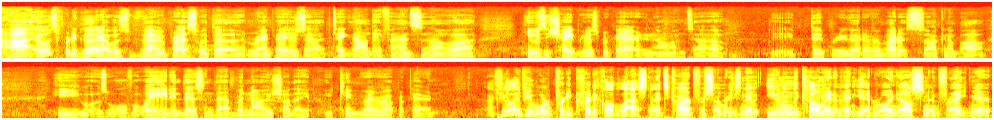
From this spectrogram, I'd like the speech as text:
Uh, it was pretty good. I was very impressed with the Rampage uh, takedown defense. You know, uh, he was in shape, he was prepared, you know, and uh, he did pretty good. Everybody was talking about he was overweight and this and that, but no, he showed that he, he came very well prepared. I feel like people were pretty critical of last night's card for some reason. Even in the co-main event, you had Roy Nelson and Frank Mir.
